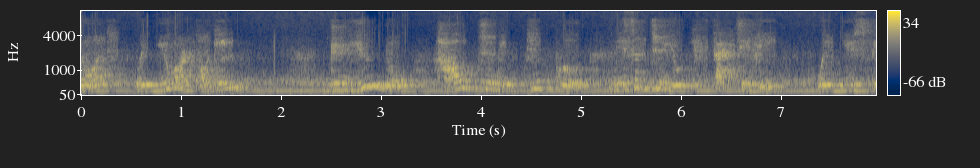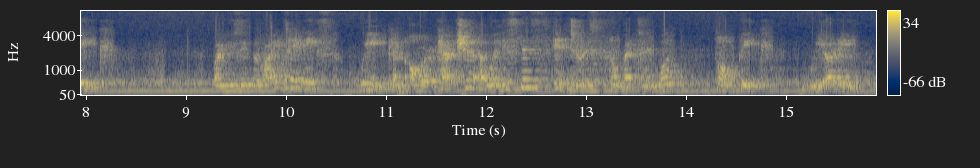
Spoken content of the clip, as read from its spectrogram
you are talking, do you know how to make people listen to you effectively when you speak? By using the right techniques, we can all capture our listeners' interest no matter what topic we are in.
